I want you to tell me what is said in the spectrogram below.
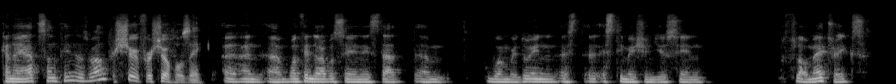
can I add something as well? For sure, for sure, Jose. Uh, and one thing that I was saying is that um, when we're doing est estimation using flow metrics,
